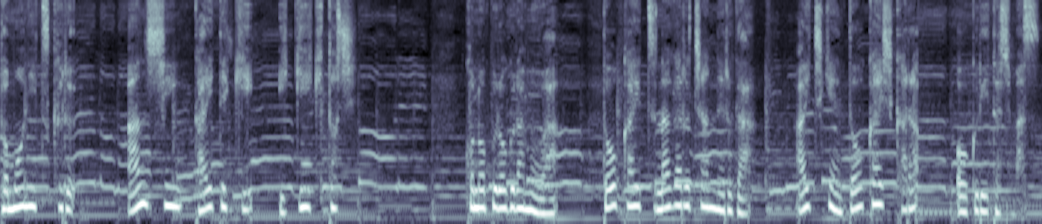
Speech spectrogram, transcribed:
共に作る安心快適生き生き都市このプログラムは東海つながるチャンネルが愛知県東海市からお送りいたします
